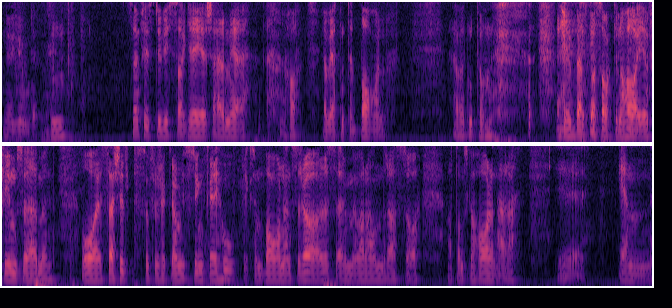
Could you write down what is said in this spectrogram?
nu gjorde. Mm. Sen finns det ju vissa grejer så här med, ja, jag vet inte, barn. Jag vet inte om det är bästa saken att ha i en film så här, men och särskilt så försöker de ju synka ihop liksom barnens rörelser med varandra så att de ska ha den här eh, en,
